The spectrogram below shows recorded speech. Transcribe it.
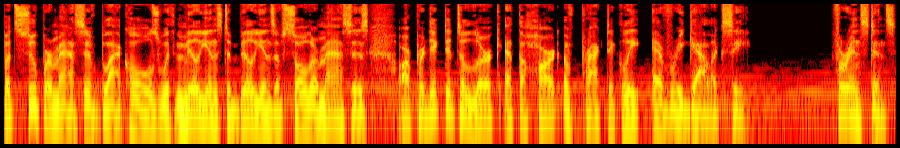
but supermassive black holes with millions to billions of solar masses are predicted to lurk at the heart of practically every galaxy. For instance,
